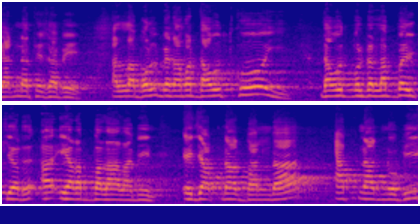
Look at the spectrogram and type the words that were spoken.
জান্নাতে যাবে, আল্লাহ বলবেন, আমার দাউদ কই? দাউদ বলবে লাব্বাই ইয়ার আব্বাল আলামিন। এই যে আপনার বান্দা, আপনার নবী,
